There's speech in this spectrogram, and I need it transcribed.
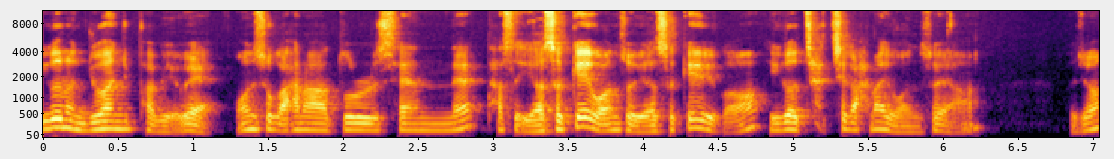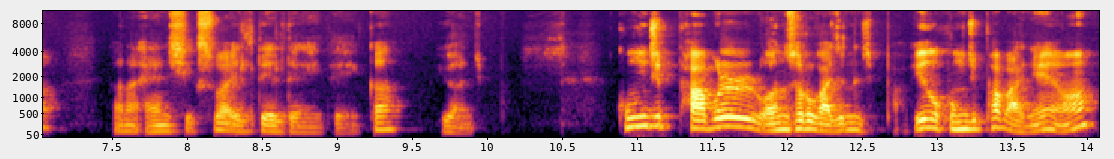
이거는 유한집합이에요. 왜? 원소가 하나, 둘, 셋, 넷, 다섯, 여섯 개의 원소, 여섯 개 이거. 이거 자체가 하나의 원소야. 그죠? 이거는 N6와 1대1 대응이 되니까 유한집합. 공집합을 원소로 가지는 집합. 이거 공집합 아니에요.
